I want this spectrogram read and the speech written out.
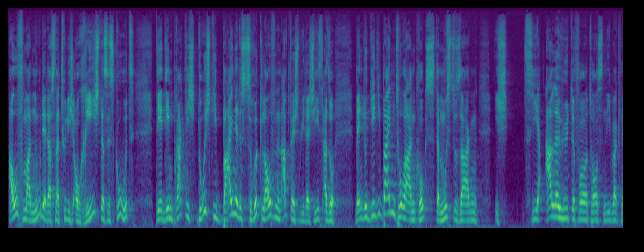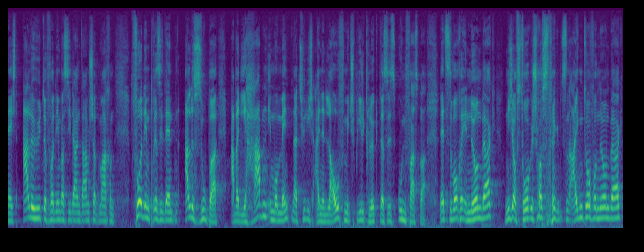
auf Manu, der das natürlich auch riecht, das ist gut, der den praktisch durch die Beine des zurücklaufenden Abwehrspielers schießt. Also, wenn du dir die beiden Tore anguckst, dann musst du sagen, ich ziehe alle Hüte vor Thorsten Lieberknecht, alle Hüte vor dem, was die da in Darmstadt machen, vor dem Präsidenten, alles super. Aber die haben im Moment natürlich einen Lauf mit Spielglück, das ist unfassbar. Letzte Woche in Nürnberg, nicht aufs Tor geschossen, dann gibt es ein Eigentor von Nürnberg.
